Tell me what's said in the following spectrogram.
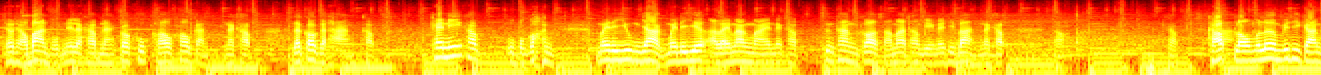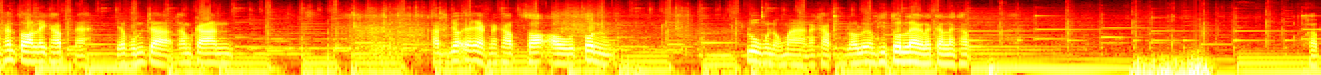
แถวแถวๆบ้านผมนี่แหละครับนะก็คลุกเคล้าเข้ากันนะครับแล้วก็กระถางครับ แค่นี้ครับอุปกรณ์ไม่ได้ยุ่งยากไม่ได้เยอะอะไรมากมายนะครับ ซึ่งท่านก็สามารถทำเองได้ที่บ้านนะครับเนาะครับครับเรามาเริ่มวิธีการขั้นตอนเลยครับนะเดี๋ยวผมจะทำการคัดแยกนะครับเซาะเอาต้น ลูกมันออกมานะครับ เราเริ่มที่ต้นแรกแล้วกันแล้วครับครับ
